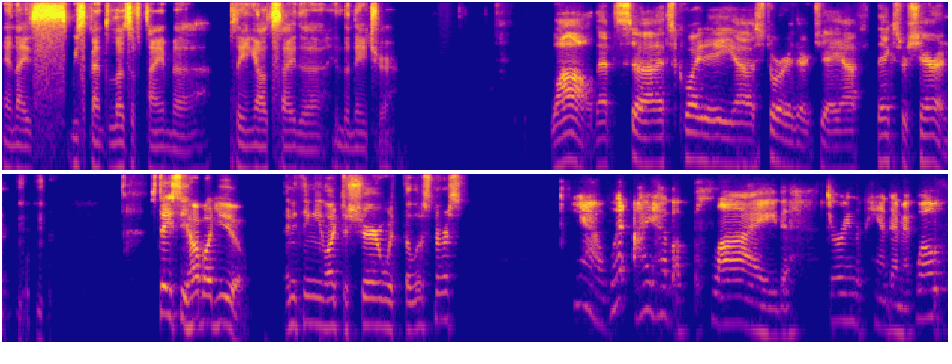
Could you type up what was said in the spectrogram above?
and I we spent lots of time uh, playing outside uh, in the nature. Wow, that's uh, that's quite a uh, story there, JF. Thanks for sharing. Stacy, how about you? Anything you'd like to share with the listeners? Yeah, what I have applied during the pandemic. Well,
